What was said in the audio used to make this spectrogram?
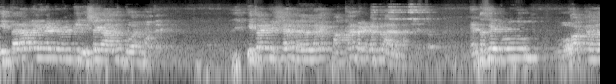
ఇతరమైనటువంటి విషయాలు దూరం అవుతాయి ఇతర విషయాలు మెల్లగా పక్కన పెట్టడం ప్రారంభం ఎంతసేపు? ఓ అక్కల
